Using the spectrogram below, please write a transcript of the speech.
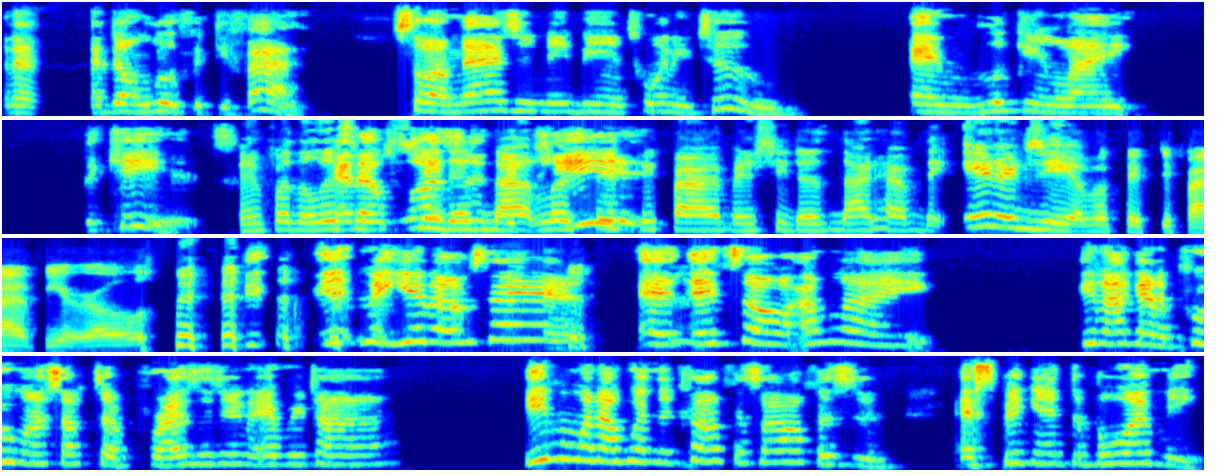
and I, I don't look 55. So imagine me being 22 and looking like the kids. And for the listeners, she does not look kid. 55 and she does not have the energy of a 55 year old. you know what I'm saying? And, and so I'm like, you know, I got to prove myself to a president every time. Even when I went to conference office and, and speaking at the board meet,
